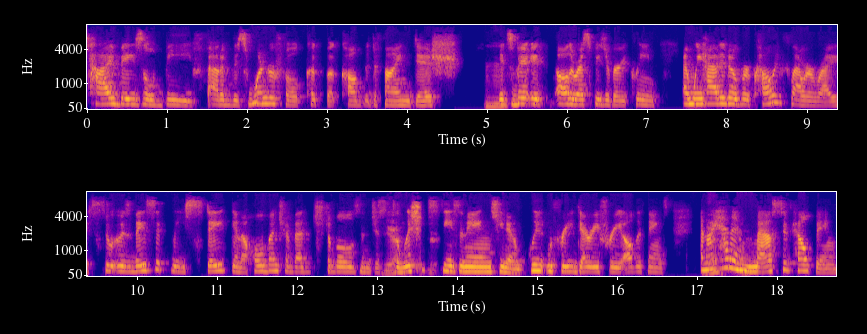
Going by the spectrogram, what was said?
Thai basil beef out of this wonderful cookbook called The Defined Dish. Mm-hmm. It's very, it, all the recipes are very clean. And we had it over cauliflower rice. So it was basically steak and a whole bunch of vegetables and just yeah. delicious seasonings, you know, gluten free, dairy free, all the things. And yeah. I had a massive helping.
